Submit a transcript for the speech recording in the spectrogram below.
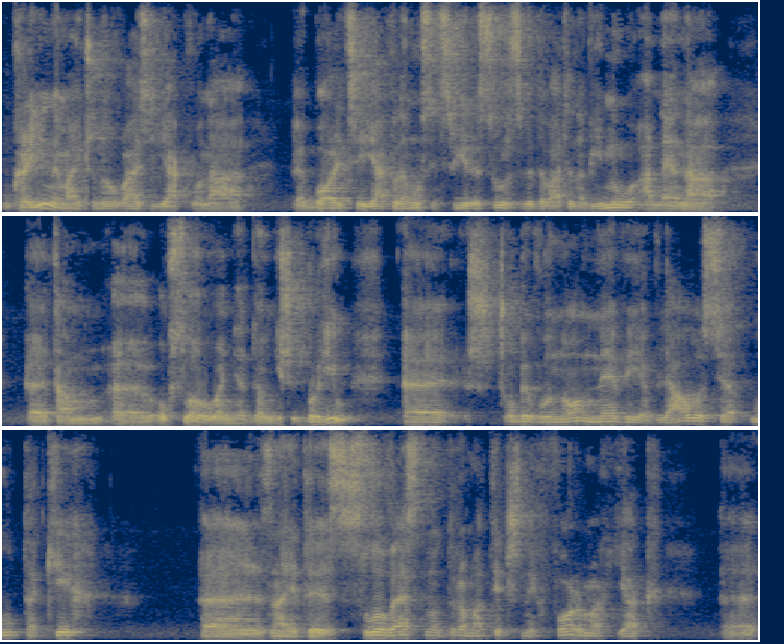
України, маючи на увазі, як вона бореться, як вона мусить свій ресурс видавати на війну, а не на там е, обслуговування давніших боргів, е, щоб воно не виявлялося у таких, е, знаєте, словесно-драматичних формах, як, е,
